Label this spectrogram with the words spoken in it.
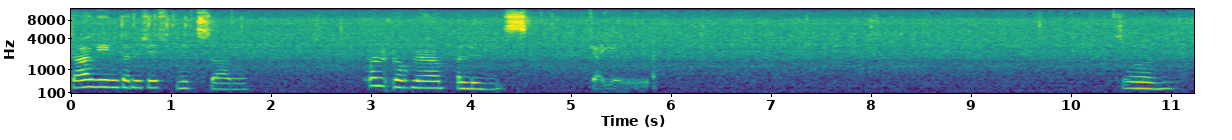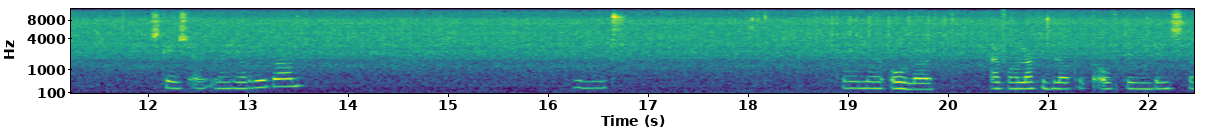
Dagegen kann ich echt nichts sagen. Und noch mehr Balloons. Geil. So. Jetzt gehe ich erstmal hier rüber. Und. Eine, oh lol. Einfach Lucky Block auf den Dings da.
